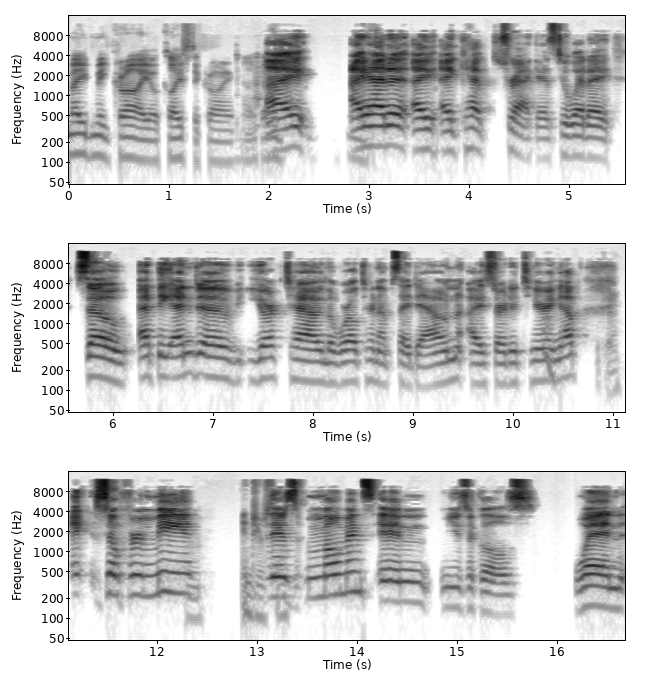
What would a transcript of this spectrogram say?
made me cry or close to crying. Like, I I had a I I kept track as to what I so at the end of Yorktown, the world turned upside down. I started tearing up. Okay. It- so for me, Mm. Interesting there's moments in musicals when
